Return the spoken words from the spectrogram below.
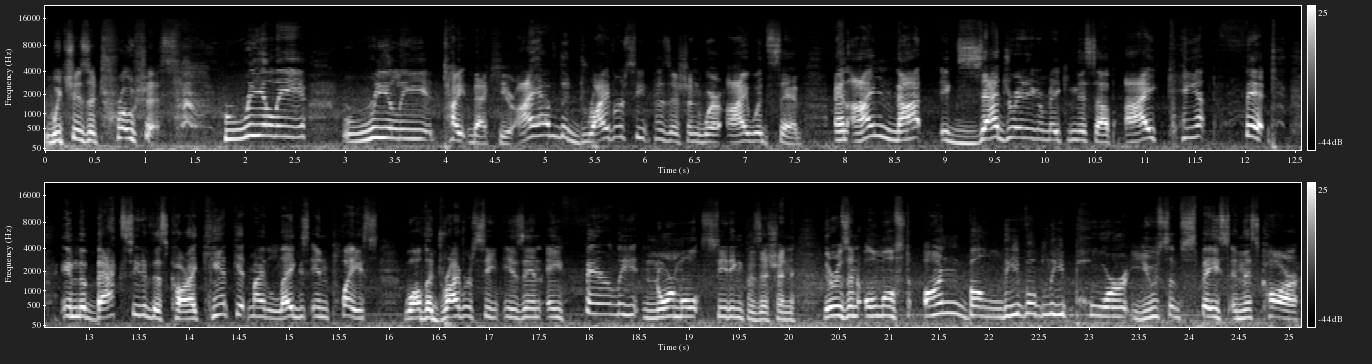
which is atrocious. really, really tight back here. I have the driver seat positioned where I would sit, and I'm not exaggerating or making this up. I can't fit in the back seat of this car. I can't get my legs in place while the driver's seat is in a fairly normal seating position. There is an almost unbelievably poor use of space in this car,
